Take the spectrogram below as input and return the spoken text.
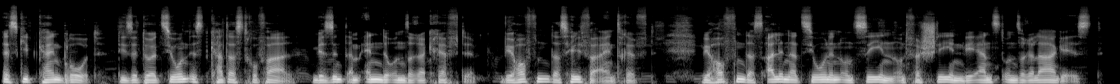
Es gibt kein Brot. Die Situation ist katastrophal. Wir sind am Ende unserer Kräfte. Wir hoffen, dass Hilfe eintrifft. Wir hoffen, dass alle Nationen uns sehen und verstehen, wie ernst unsere Lage ist.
